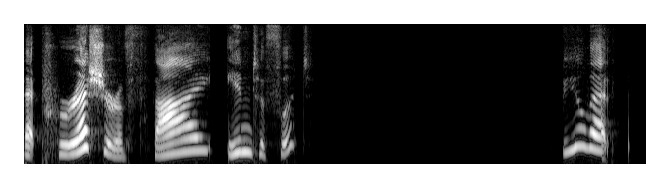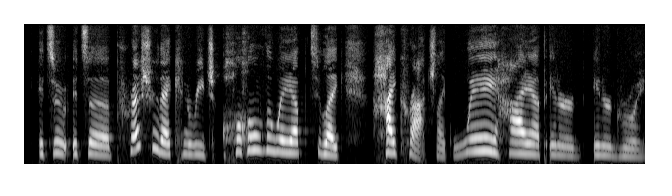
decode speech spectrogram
That pressure of thigh into foot. Feel that it's a it's a pressure that can reach all the way up to like high crotch, like way high up inner inner groin.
